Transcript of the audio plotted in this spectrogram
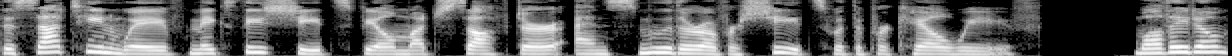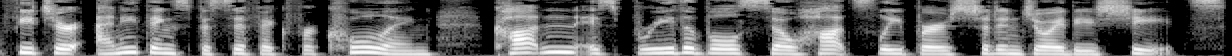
The sateen wave makes these sheets feel much softer and smoother over sheets with the percale weave. While they don't feature anything specific for cooling, cotton is breathable so hot sleepers should enjoy these sheets.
